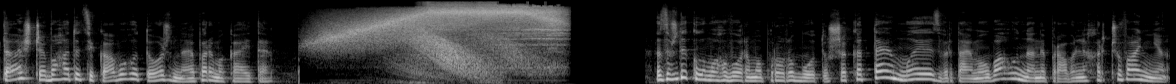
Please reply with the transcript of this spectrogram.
та ще багато цікавого. Тож не перемикайте. Завжди, коли ми говоримо про роботу ШКТ, ми звертаємо увагу на неправильне харчування.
